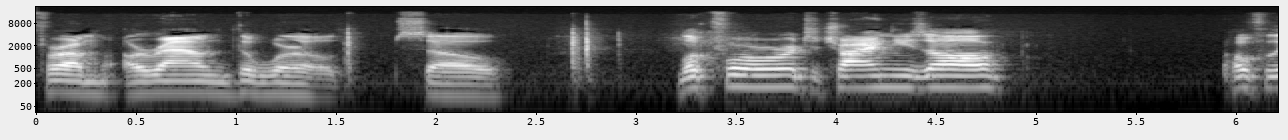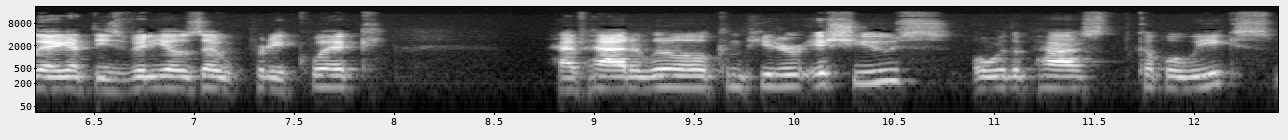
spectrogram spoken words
from around the world. So look forward to trying these all. Hopefully I get these videos out pretty quick. Have had a little computer issues over the past couple weeks.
